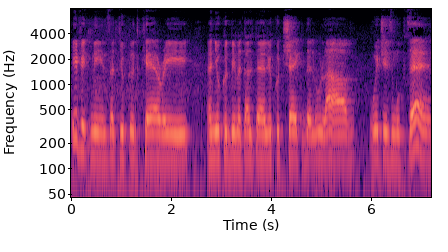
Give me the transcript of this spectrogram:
If it means that you could carry and you could be מטלטל, you could shake the lulav, which is מוקצה,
